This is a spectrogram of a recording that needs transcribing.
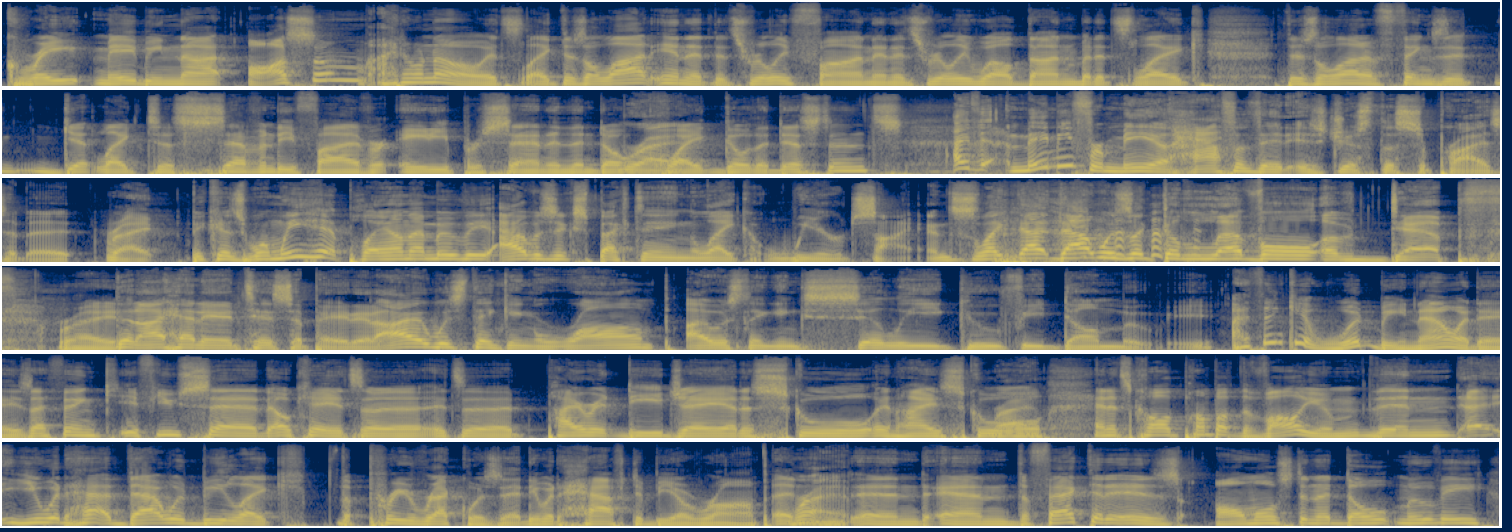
great maybe not awesome i don't know it's like there's a lot in it that's really fun and it's really well done but it's like there's a lot of things that get like to 75 or 80 percent and then don't Right. quite go the distance I th- maybe for me, a half of it is just the surprise of it. Right. Because when we hit play on that movie, I was expecting like weird science. Like that that was like the level of depth Right. that I had anticipated. I was thinking romp, I was thinking silly, goofy, dumb movie. I think it would be nowadays. I think if you said, okay, it's a it's a pirate DJ at a school in high school, Right. and it's called Pump Up the Volume, then uh, you would have that would be like the prerequisite. It would have to be a romp, and Right. and and the fact that it is almost an adult movie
